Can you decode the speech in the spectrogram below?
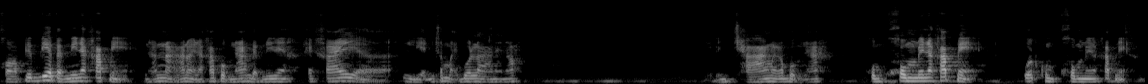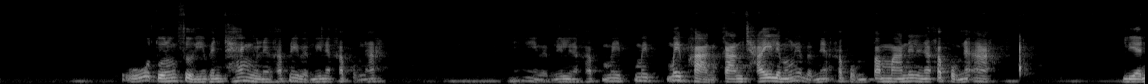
ขอบเรียบๆแบบนี้นะครับเนี่ยหนาๆหน่อยนะครับ ผมนะแบบนี้เนี่ยคล้ายๆเหรียญสมัยโบราณเนาะนี่เป็นช้างนะครับผมนะคมๆเลยนะครับ เนี่ยวดคมๆเลยนะครับเนี่ยโอ้ตัวหนังสือยังเป็นแท่งอยู่เลยครับ นี่แบบนี้นะครับ ผมนะนี่แบบนี้เลยนะครับ ไม่ไม่ไม่ผ่านการใช้เลยมั้งเนี่ยแบบเนี้ยครับ ผมประมาณนี้เลยนะครับ ผมนะอะ เหรียญ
